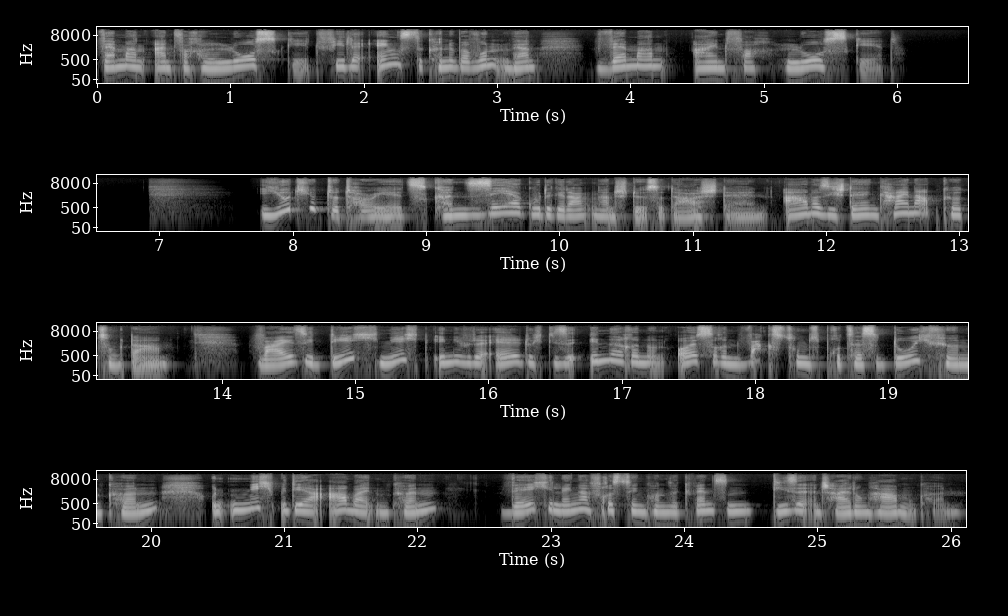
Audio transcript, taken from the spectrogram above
wenn man einfach losgeht. Viele Ängste können überwunden werden, wenn man einfach losgeht. YouTube-Tutorials können sehr gute Gedankenanstöße darstellen, aber sie stellen keine Abkürzung dar, weil sie dich nicht individuell durch diese inneren und äußeren Wachstumsprozesse durchführen können und nicht mit dir erarbeiten können, welche längerfristigen Konsequenzen diese Entscheidung haben können.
